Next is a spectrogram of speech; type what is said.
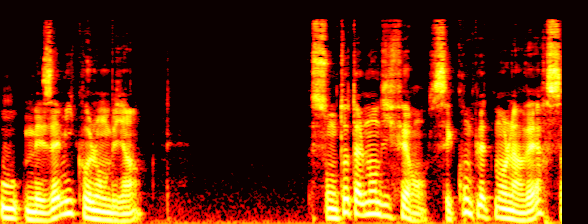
où mes amis colombiens sont totalement différents. C'est complètement l'inverse.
